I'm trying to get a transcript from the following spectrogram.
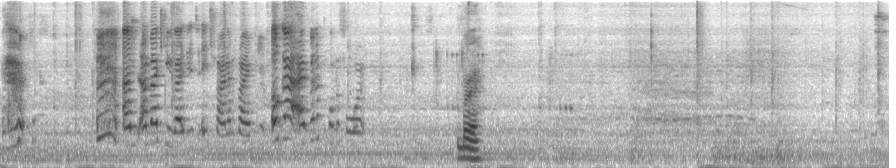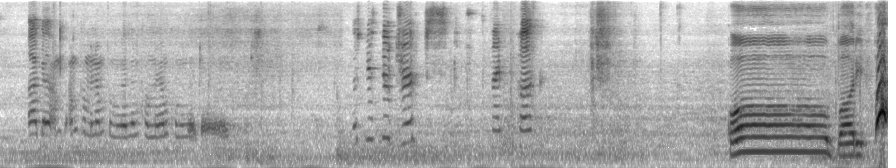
I'm, I'm back here, guys. It's, it's fine. I'm fine. Oh, God, I've got a portal fort. Bruh. Uh, guys, I'm, I'm coming. I'm coming, guys. I'm coming. I'm coming, guys. Let's just do drips. Snipe puck. Oh, buddy.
